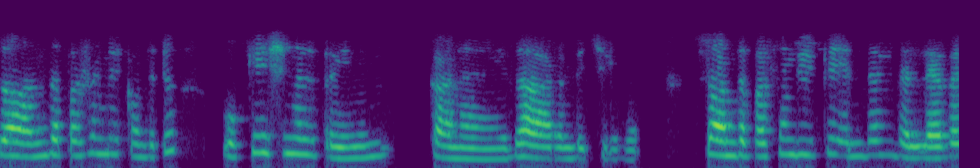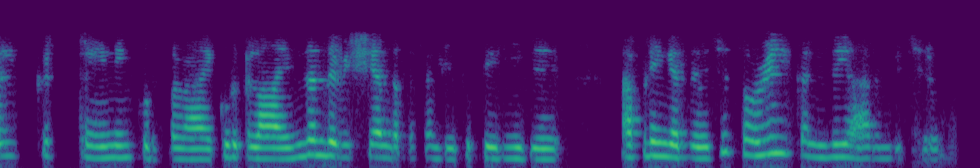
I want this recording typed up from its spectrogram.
ஸோ அந்த பசங்களுக்கு வந்துட்டு ஒகேஷனல் ட்ரைனிங்கான இதை ஆரம்பிச்சிருவோம். ஸோ அந்த பசங்களுக்கு எந்தெந்த லெவலுக்கு ட்ரைனிங் கொடுக்கலாம் கொடுக்கலாம் எந்தெந்த விஷயம் அந்த பசங்களுக்கு தெரியுது அப்படிங்கறத வச்சு தொழில் கல்வி ஆரம்பிச்சிருவோம்.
